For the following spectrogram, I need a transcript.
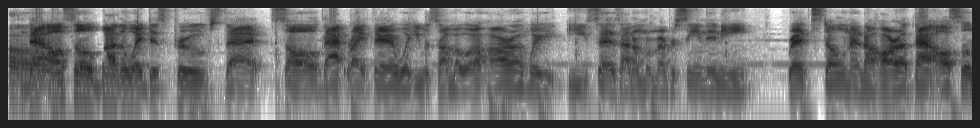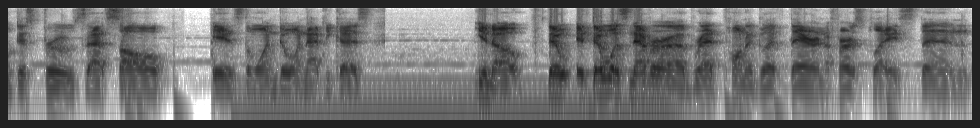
Um, that also, by the way, disproves that Saul that right there, what he was talking about with Ohara, where he says, "I don't remember seeing any red stone at Ohara." That also disproves that Saul is the one doing that because, you know, there, if there was never a red poneglyph there in the first place, then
